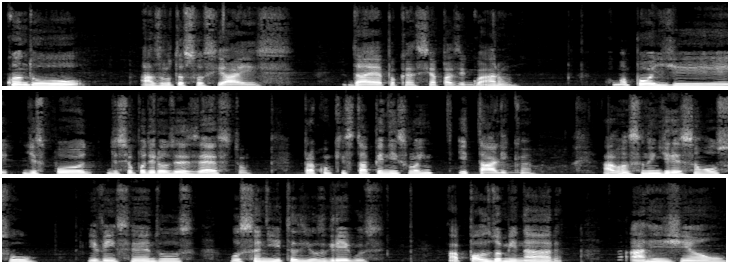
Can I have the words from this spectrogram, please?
quando as lutas sociais da época se apaziguaram, Roma pôde dispor de seu poderoso exército para conquistar a Península Itálica, avançando em direção ao sul e vencendo os, os sanitas e os gregos, após dominar a região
